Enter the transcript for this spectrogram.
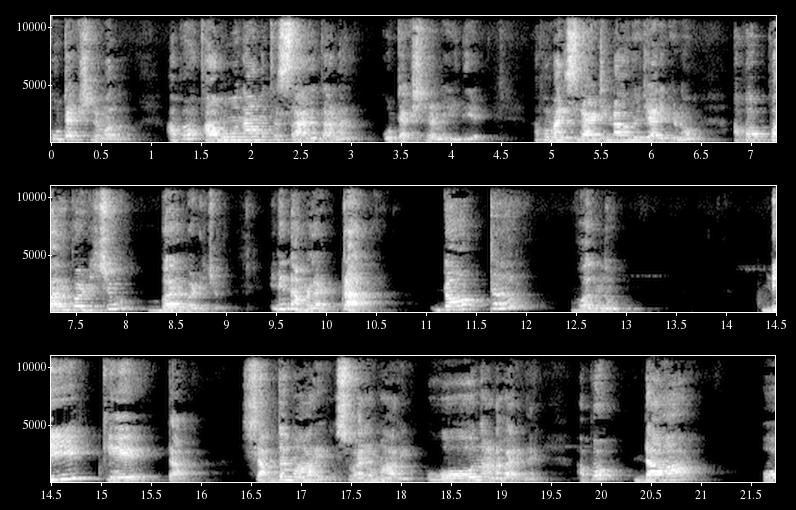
കൂട്ടക്ഷരം വന്നു. അപ്പോൾ ആ മൂന്നാമത്തെ സ്ഥാനത്താണ് കൂട്ടക്ഷരം എഴുതിയത്. അപ്പൊ മനസ്സിലായിട്ടുണ്ടാവുമെന്ന് വിചാരിക്കണു അപ്പൊ പർ പഠിച്ചു ബർ പഠിച്ചു. ഇനി നമ്മൾ ട ഡോക്ടർ വന്നു. ഡി കെ ട ശബ്ദം മാറി സ്വരം മാറി. ഓ എന്നാണ് വരുന്നത്. അപ്പോൾ ഡാ ഓ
